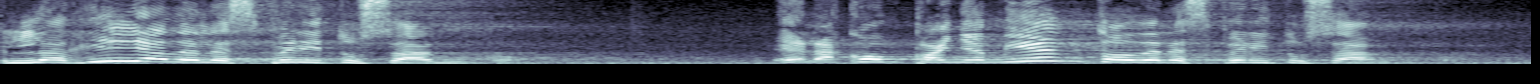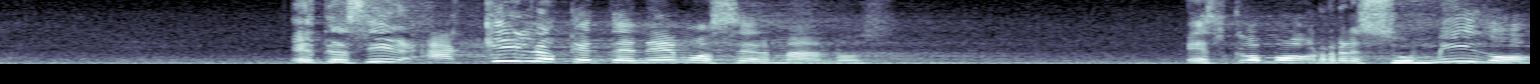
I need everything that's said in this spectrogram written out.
la guía del Espíritu Santo, el acompañamiento del Espíritu Santo. Es decir, aquí lo que tenemos, hermanos, es como resumido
